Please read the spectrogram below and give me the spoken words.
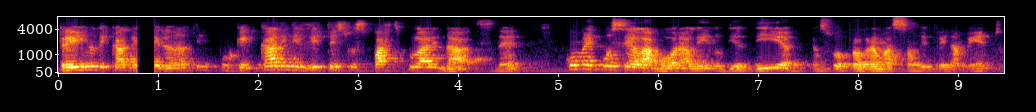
treino de cadeirante, porque cada indivíduo tem suas particularidades, né? Como é que você elabora ali no dia a dia a sua programação de treinamento?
